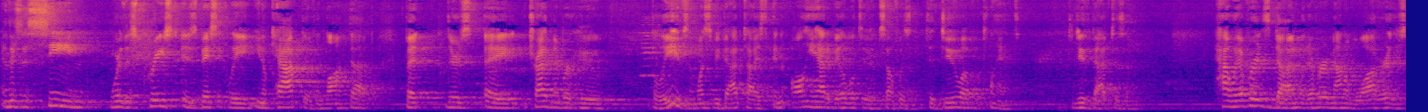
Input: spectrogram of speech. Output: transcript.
And there's this scene where this priest is basically, you know, captive and locked up. But there's a tribe member who believes and wants to be baptized, and all he had available to himself was the dew of a plant to do the baptism. However, it's done, whatever amount of water, there's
